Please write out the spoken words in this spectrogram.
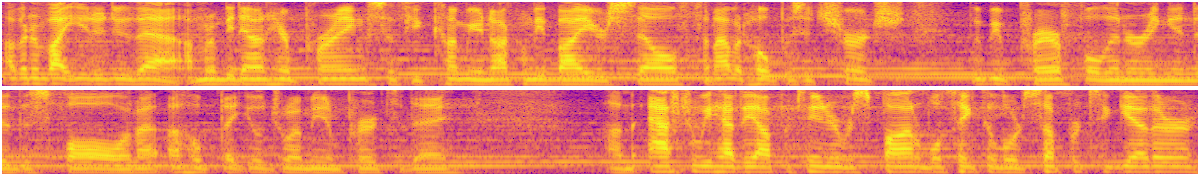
I would invite you to do that. I'm going to be down here praying, so if you come, you're not going to be by yourself. And I would hope as a church, we'd be prayerful entering into this fall. And I, I hope that you'll join me in prayer today. Um, after we have the opportunity to respond, we'll take the Lord's Supper together.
